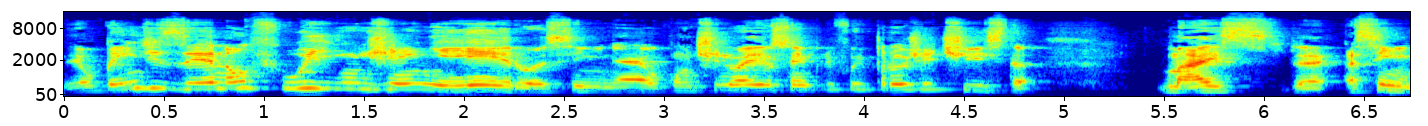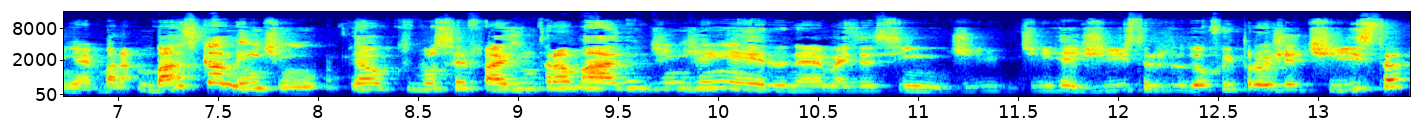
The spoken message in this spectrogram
eu bem dizer, não fui engenheiro, assim, né? Eu continuei, eu sempre fui projetista. Mas, é, assim, é, basicamente é o que você faz um trabalho de engenheiro, né? Mas, assim, de, de registro, tudo, eu fui projetista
